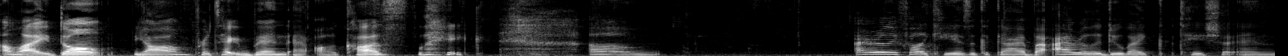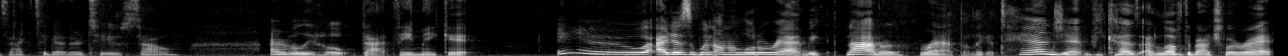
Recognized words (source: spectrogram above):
I'm like, don't y'all protect Ben at all costs. Like, um, I really feel like he is a good guy, but I really do like Tayshia and Zac together too. So, I really hope that they make it. Ew, I just went on a little rant, be- not on a rant, but like a tangent because I love The Bachelorette,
